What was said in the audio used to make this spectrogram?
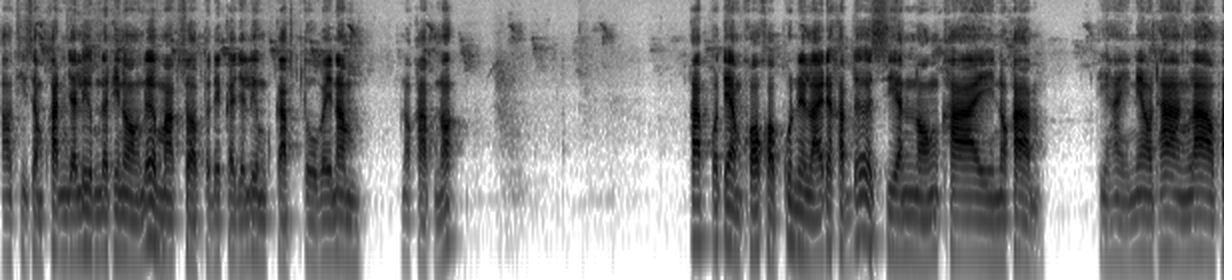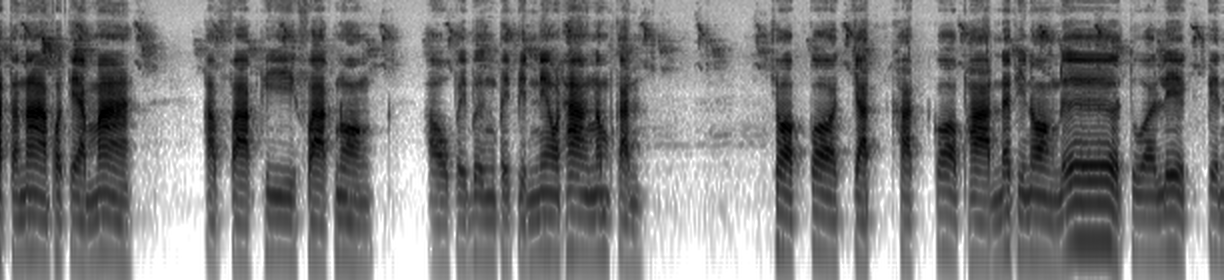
เอาที่สำคัญอย่าลืมนะพี่น้องเด้อมักสอบตัวเด็กก็อย่าลืมกลับตัวไว้นำเนาะครับเนาะครับพอแต้มขอขอบคุณในหลายนะครับ เด้อเซียนหนองคายเนาะครับที่ให้แนวทางเล่าพัฒนาพอแต้มมาครับฝากพี่ฝากน้อง เอาไปเบิงไปเปลี่ยนแนวทางน้ำกัน ชอบก็จัดขัดก็ผ่านได้พี่น้องเด้อตัวเลขเป็น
